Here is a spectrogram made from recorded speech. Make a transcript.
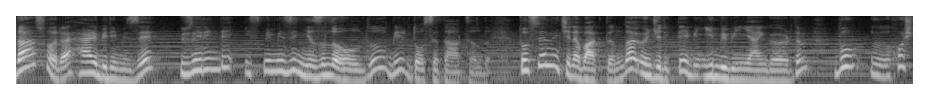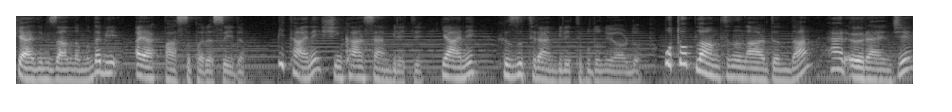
Daha sonra her birimize üzerinde ismimizin yazılı olduğu bir dosya dağıtıldı. Dosyanın içine baktığımda öncelikle bir 20 bin yen gördüm. Bu e, hoş geldiniz anlamında bir ayak pastı parasıydı. Bir tane Shinkansen bileti yani hızlı tren bileti bulunuyordu. O toplantının ardından her öğrenci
